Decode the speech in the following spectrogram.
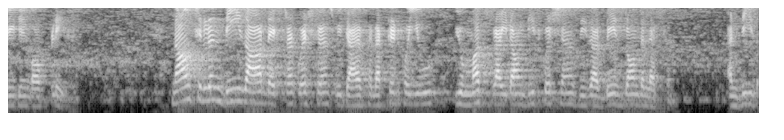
reading of plays. Now, children, these are the extra questions which I have selected for you. You must write down these questions, these are based on the lesson, and these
